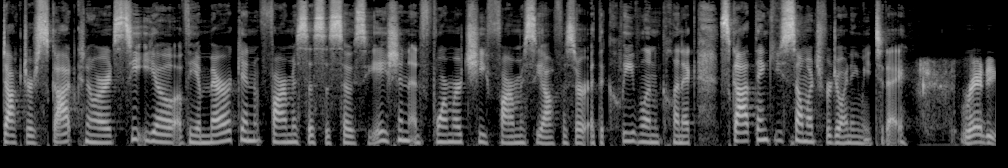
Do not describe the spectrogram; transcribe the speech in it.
Dr. Scott Knoer, CEO of the American Pharmacists Association and former chief pharmacy officer at the Cleveland Clinic. Scott, thank you so much for joining me today. Randi,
